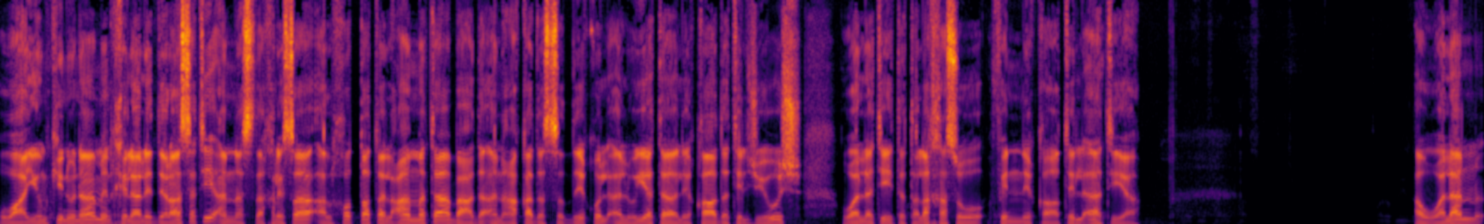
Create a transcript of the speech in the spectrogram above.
ويمكننا من خلال الدراسة أن نستخلص الخطة العامة بعد أن عقد الصديق الألوية لقادة الجيوش والتي تتلخص في النقاط الآتية. اولا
